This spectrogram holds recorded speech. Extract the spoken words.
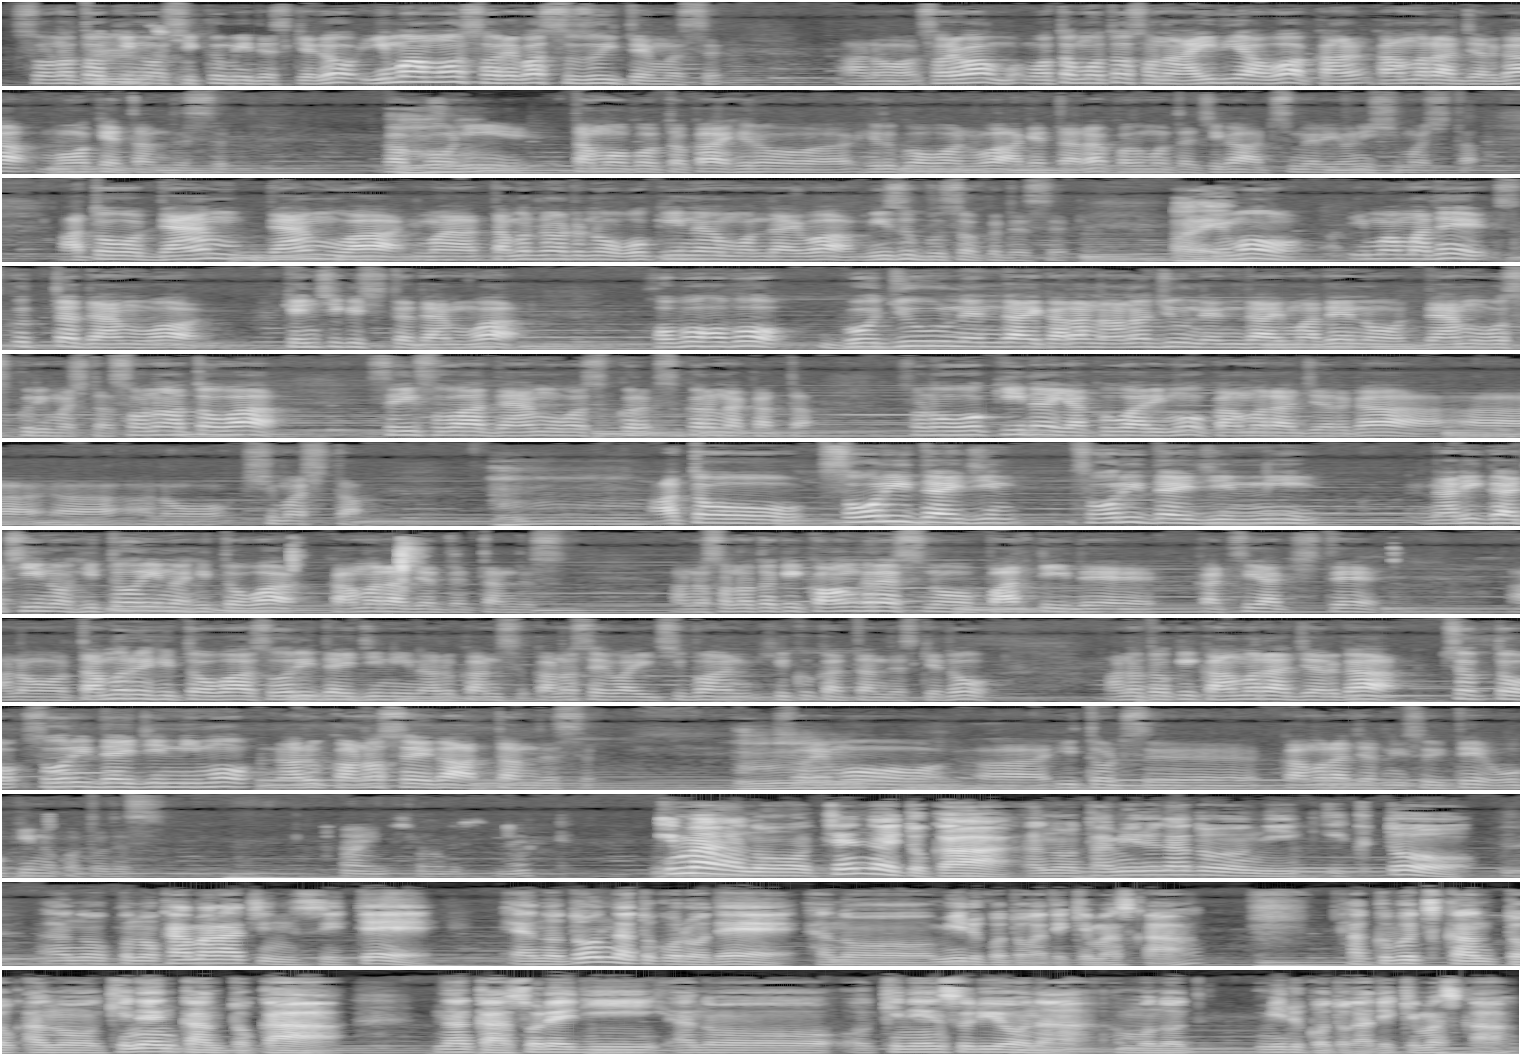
その時の仕組みですけど、今もそれは続いてます。あのそれはもともとそのアイディアはカマラジャーが設けたんです。学校に卵とか昼ご飯をあげたら子供たちが集めるようにしました。あとダム、ダムは今、タミルナドの大きな問題は水不足です。はい、でも、今まで作ったダムは、建築したダムは、ほぼほぼ50年代から70年代までのダムを作りました。その後は、政府はダムを作らなかった。その大きな役割もカマラジャーがああのしました。あと、総理大臣総理大臣になりがちの一人の人はカマラジャだったんです。あのその時コングレスのパーティーで活躍してあのタムル人は総理大臣になる可能性は一番低かったんですけどあの時カマラジャーがちょっと総理大臣にもなる可能性があったんです。それもあ一つカマラジャーについて大きなことです。はい、そうですね。今、あの、チェン内とか、あの、タミルなどに行くと、あの、このカーマラーチについて、あの、どんなところで、あの、見ることができますか？博物館と、あの、記念館とか、なんかそれに、あの、記念するようなもの、見ることができますか？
